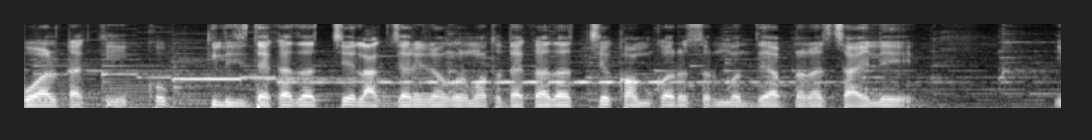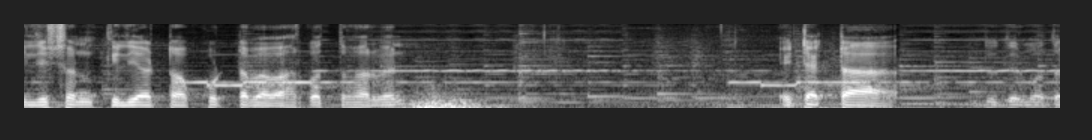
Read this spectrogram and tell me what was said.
ওয়ালটা কি খুব ক্লিজ দেখা যাচ্ছে, লাক্সারি রঙের মতো দেখা যাচ্ছে। কম খরচের মধ্যে আপনারা চাইলে ইলেকশন ক্লিয়ার টপ কোটটা ব্যবহার করতে পারবেন। এটা একটা দুধের মতো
